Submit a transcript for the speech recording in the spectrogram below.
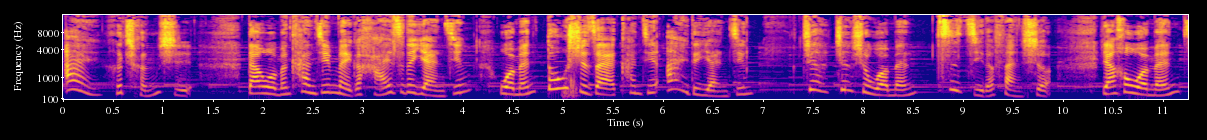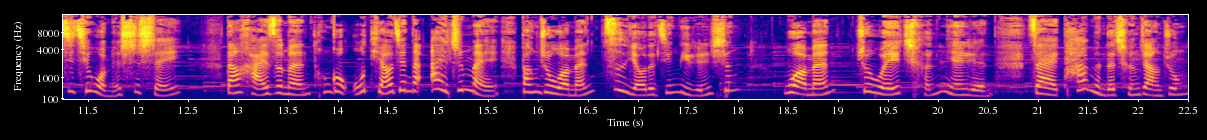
爱和诚实。当我们看进每个孩子的眼睛，我们都是在看见爱的眼睛。这正是我们自己的反射，然后我们记起我们是谁。当孩子们通过无条件的爱之美帮助我们自由的经历人生，我们作为成年人，在他们的成长中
